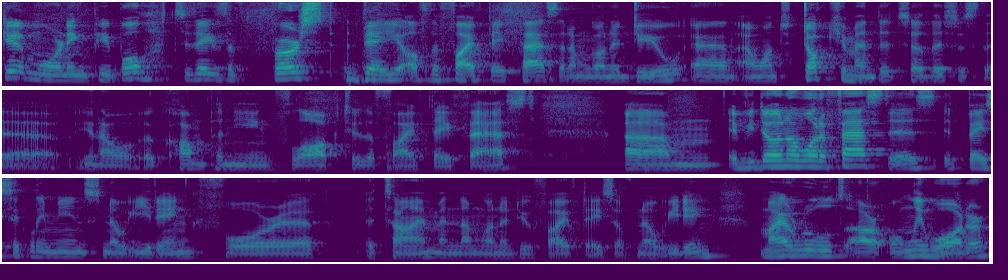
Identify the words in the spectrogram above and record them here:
Good morning, people. Today is the first day of the five-day fast that I'm gonna do, and I want to document it. So this is the, you know, accompanying vlog to the five-day fast. Um, if you don't know what a fast is, it basically means no eating for uh, a time, and I'm gonna do five days of no eating. My rules are only water,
